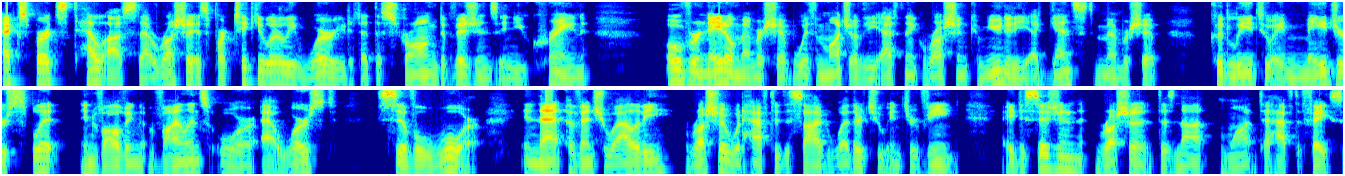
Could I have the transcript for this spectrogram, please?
Experts tell us that Russia is particularly worried that the strong divisions in Ukraine over NATO membership, with much of the ethnic Russian community against membership, could lead to a major split involving violence or, at worst, civil war. In that eventuality, Russia would have to decide whether to intervene, a decision Russia does not want to have to face.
